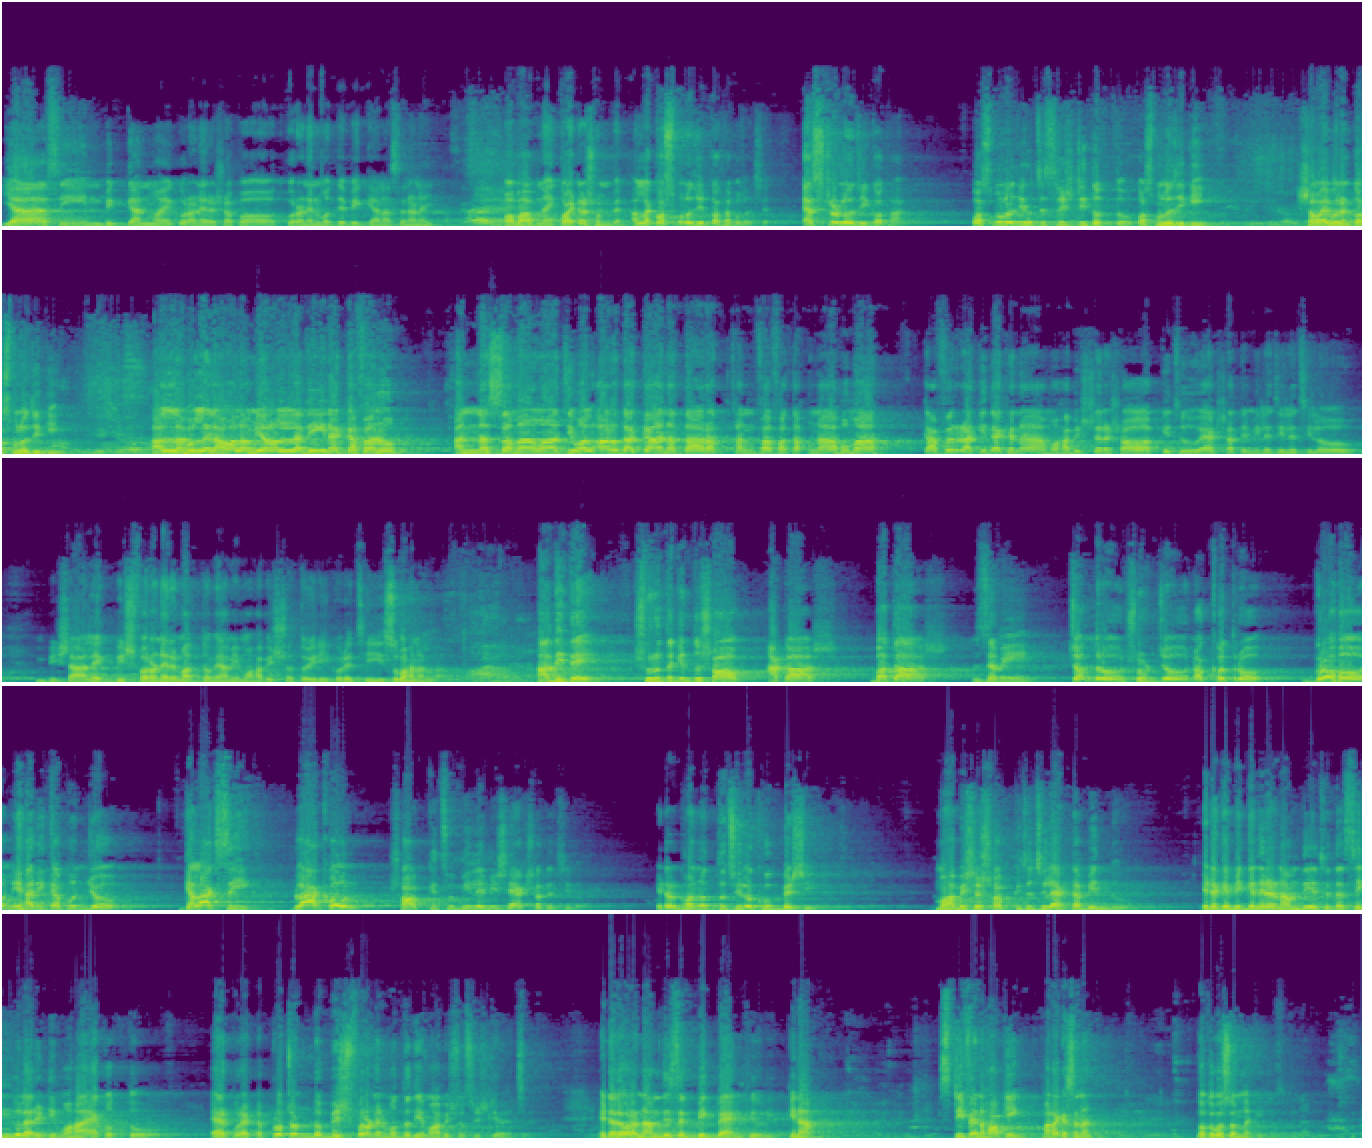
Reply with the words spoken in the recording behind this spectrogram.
ইয়াসিন, বিজ্ঞানময় কোরআনের শপথ। কোরআনের মধ্যে বিজ্ঞান আছে না নাই? অভাব নাই। কয়টা শুনবেন? আল্লাহ কসমোলজির কথা বলেছে। অ্যাস্ট্রোলজি কথা। কসমোলজি হচ্ছে সৃষ্টি তত্ত্ব কসমোলজি কি? সবাই বলেন, কসমোলজি কি? আল্লাহ বললেন, আওয়ালাম ইয়ারাল্লাযীনা কাফারু আন্না সামাওয়াতি ওয়াল আরদা কানাতা রাতকান ফাফাতাকনাহুমা কাফেররা কি দেখে না? মহাবিশ্বের সব কিছু একসাথে মিলে ঝিলে ছিল। বিশাল এক বিস্ফোরণের মাধ্যমে আমি মহাবিশ্ব তৈরি করেছি, সুবহানাল্লাহ। আদিতে, শুরুতে কিন্তু সব আকাশ, বাতাস, জমিন, চন্দ্র, সূর্য, নক্ষত্র, গ্রহ, নিহারিকা পুঞ্জ, গ্যালাক্সি, ব্ল্যাক হোল, সবকিছু মিলেমিশে একসাথে ছিল। এটার ঘনত্ব ছিল খুব বেশি। মহাবিশ্বের সবকিছু ছিল একটা বিন্দু। এটাকে বিজ্ঞানীরা নাম দিয়েছে দ্য সিঙ্গুলারিটি মহা একত্ব এরপর একটা প্রচণ্ড বিস্ফোরণের মধ্য দিয়ে মহাবিশ্ব সৃষ্টি হয়েছে। এটার ওরা নাম দিয়েছে বিগ ব্যাং থিওরি কি নাম? Stephen Hawking. মারা গেছে না? গত বছর নাকি?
